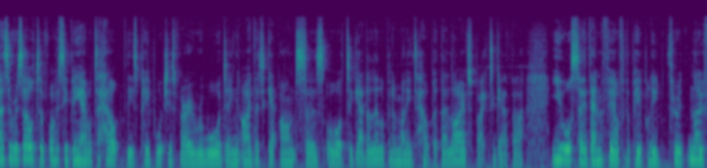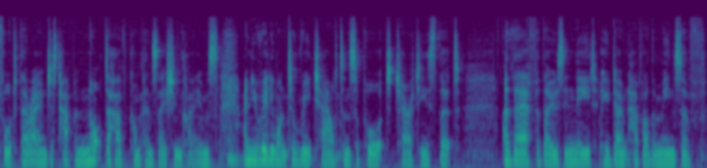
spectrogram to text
as a result of obviously being able to help these people, which is very rewarding, either to get answers or to get a little bit of money to help put their lives back together, you also then feel for the people who, through no fault of their own, just happen not to have compensation claims. Mm. And you really want to reach out and support charities that are there for those in need who don't have other means of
